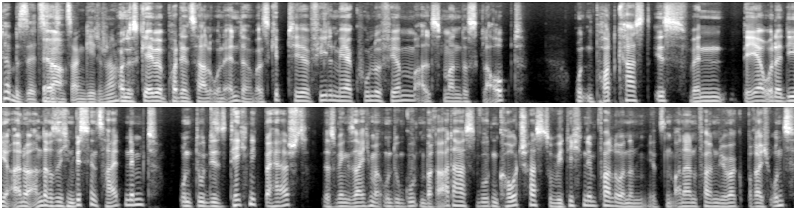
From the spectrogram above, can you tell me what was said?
unterbesetzt, Ja. was uns angeht, oder? Und es gäbe Potenzial ohne Ende, weil es gibt hier viel mehr coole Firmen, als man das glaubt. Und ein Podcast ist, wenn der oder die eine oder andere sich ein bisschen Zeit nimmt und du diese Technik beherrschst, deswegen sage ich mal, und du einen guten Berater hast, einen guten Coach hast, so wie dich in dem Fall oder jetzt im anderen Fall im New York-Bereich uns,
